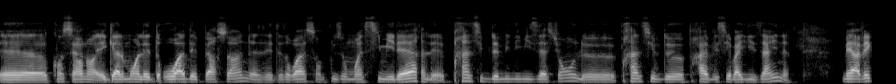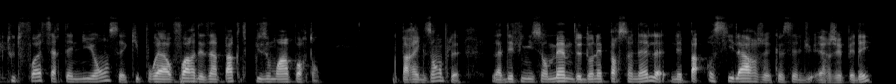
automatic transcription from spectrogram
Euh, concernant également les droits des personnes, les droits sont plus ou moins similaires, les principes de minimisation, le principe de privacy by design, mais avec toutefois certaines nuances qui pourraient avoir des impacts plus ou moins importants. Par exemple, la définition même de données personnelles n'est pas aussi large que celle du RGPD,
